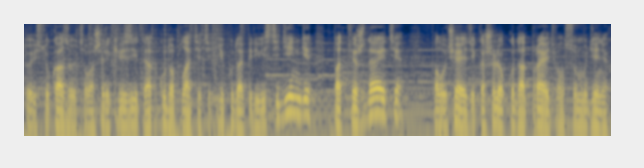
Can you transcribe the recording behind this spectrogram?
то есть указываются ваши реквизиты, откуда платите и куда перевести деньги, подтверждаете, получаете кошелек, куда отправить вам сумму денег,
